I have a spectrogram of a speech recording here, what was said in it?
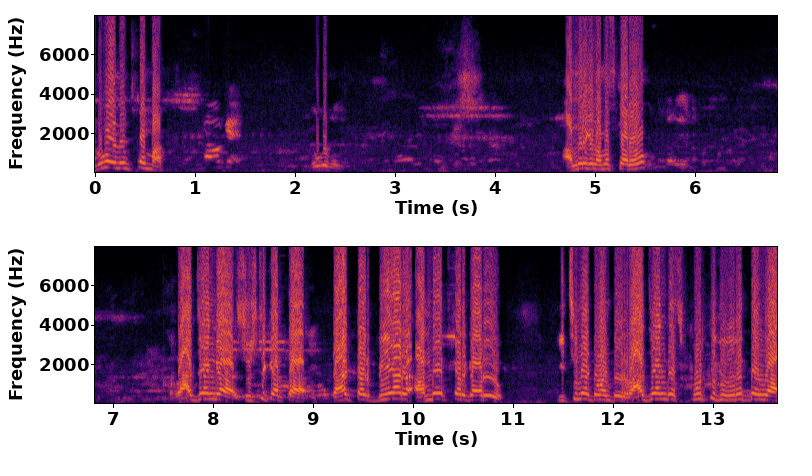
నువ్వు నిల్చుకోమ్మా. నువ్వు. అందరికీ నమస్కారం. రాజ్యాంగ సృష్టికర్త డాక్టర్ బిఆర్ అంబేద్కర్ గారు ఇచ్చినటువంటి రాజ్యాంగ స్ఫూర్తికి విరుద్ధంగా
